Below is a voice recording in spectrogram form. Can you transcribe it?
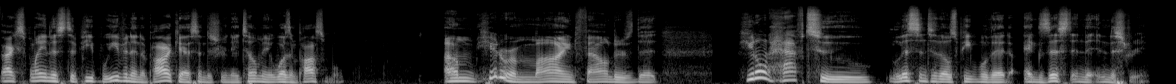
I explain this to people, even in the podcast industry, and they tell me it wasn't possible. I'm here to remind founders that you don't have to listen to those people that exist in the industry.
